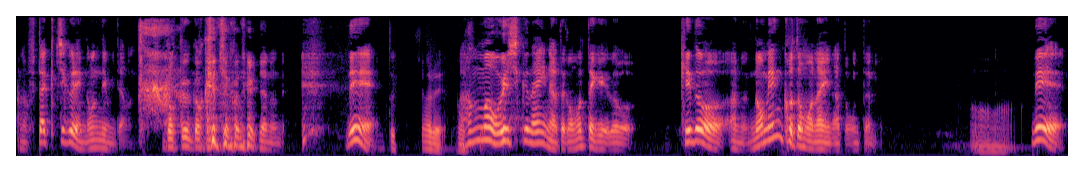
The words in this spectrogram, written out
あの、二口ぐらい飲んでみたのね。ごくごくって飲んでみたのね。で。あんま美味しくないなとか思ったけど、けど、あの、飲めんこともないなと思ったの。で、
